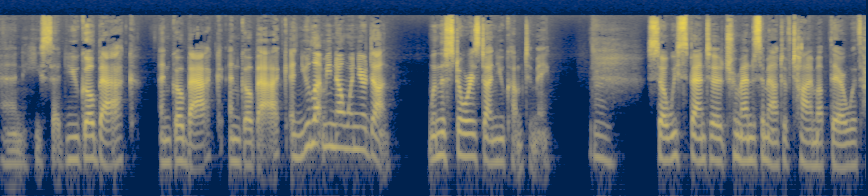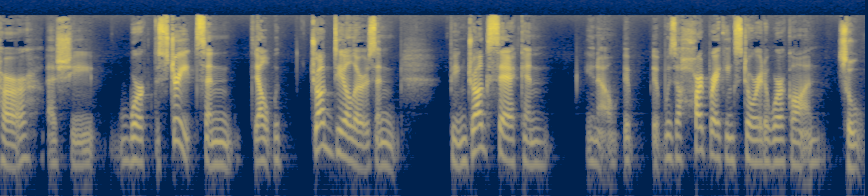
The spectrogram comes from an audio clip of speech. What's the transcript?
And he said, You go back and go back and go back, and you let me know when you're done. When the story's done, you come to me. Mm. So we spent a tremendous amount of time up there with her as she worked the streets and dealt with drug dealers and being drug sick and you know it it was a heartbreaking story to work on. So,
